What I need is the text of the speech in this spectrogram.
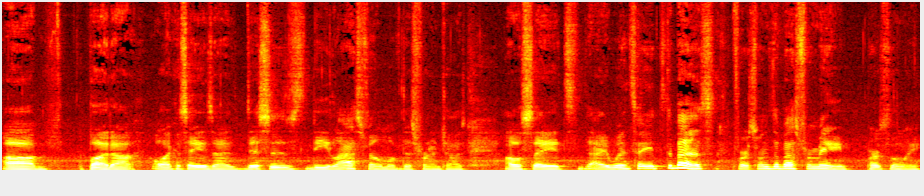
Um, but uh, all I can say is that this is the last film of this franchise. I will say it's I wouldn't say it's the best. First one's the best for me personally,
